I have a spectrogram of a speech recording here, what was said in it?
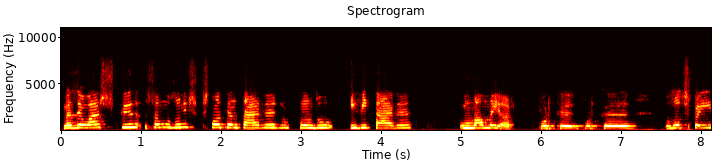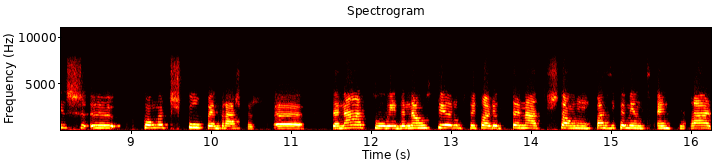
mas eu acho que são os únicos que estão a tentar, no fundo, evitar um mal maior, porque, porque os outros países, uh, com a desculpa, entre aspas, uh, da NATO e de não ser um território da NATO, estão basicamente a empurrar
